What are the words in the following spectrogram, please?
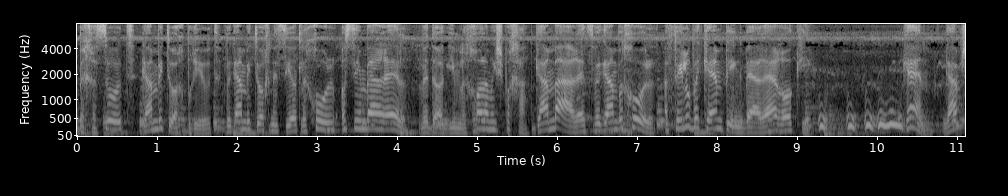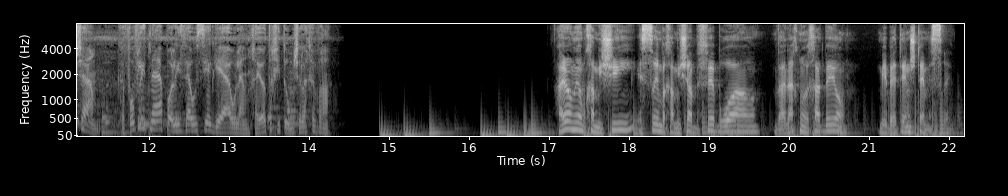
בחסות, גם ביטוח בריאות וגם ביטוח נסיעות לחו"ל עושים בהראל, ודואגים לכל המשפחה, גם בארץ וגם בחו"ל, אפילו בקמפינג בערי הרוקי. כן, גם שם, כפוף לתנאי הפוליסה וסייגיה ולהנחיות החיתום של החברה. היום יום חמישי, 25 בפברואר, ואנחנו אחד ביום, מבית N12.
